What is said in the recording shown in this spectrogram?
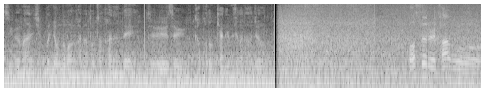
지금 한 10분 정도만 가면 도착하는데 슬슬 카파도키아 냄새가 나죠. 버스를 타고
